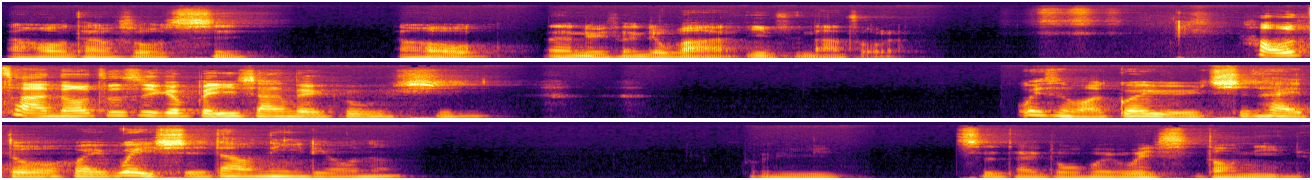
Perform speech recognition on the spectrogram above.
然后他又说是，然后那个女生就把椅子拿走了。好惨哦！这是一个悲伤的故事。为什么鲑鱼吃太多会胃食道逆流呢？鲑鱼吃太多会胃食道逆流，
